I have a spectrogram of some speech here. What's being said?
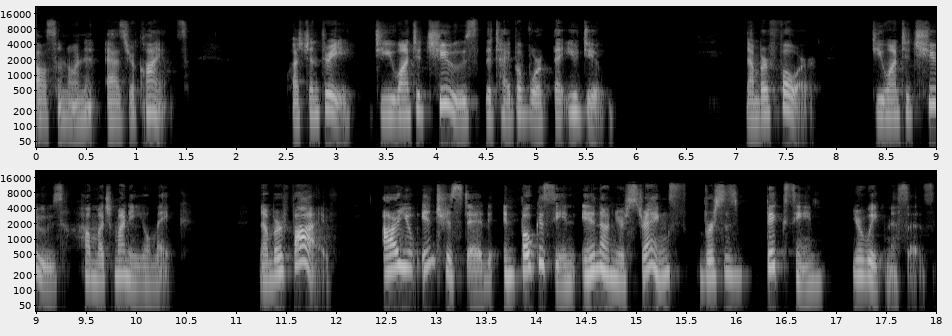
also known as your clients? Question three, do you want to choose the type of work that you do? Number four, do you want to choose how much money you'll make? Number five, are you interested in focusing in on your strengths versus fixing your weaknesses?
